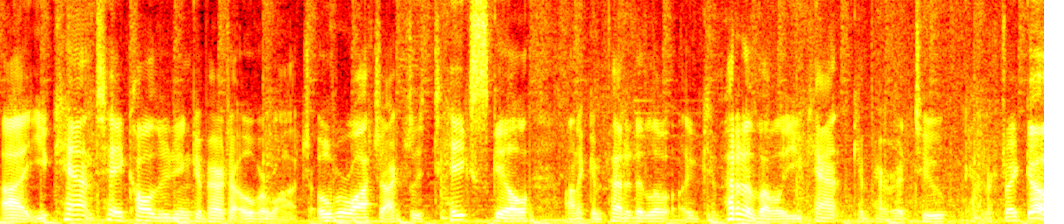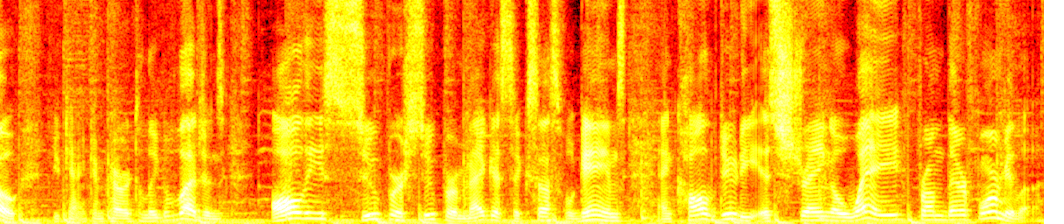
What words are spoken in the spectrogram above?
Uh, you can't take Call of Duty and compare it to Overwatch. Overwatch actually takes skill on a competitive level, competitive level. You can't compare it to Counter-Strike Go. You can't compare it to League of Legends. All these super super mega successful games and Call of Duty is straying away from their formula.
